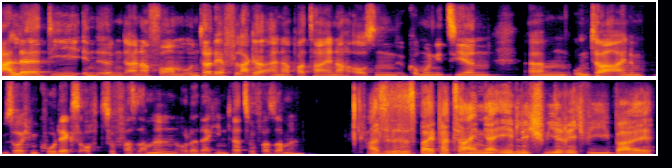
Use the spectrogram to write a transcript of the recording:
alle, die in irgendeiner Form unter der Flagge einer Partei nach außen kommunizieren, ähm, unter einem solchen Kodex auch zu versammeln oder dahinter zu versammeln? Also das ist bei Parteien ja ähnlich schwierig wie bei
